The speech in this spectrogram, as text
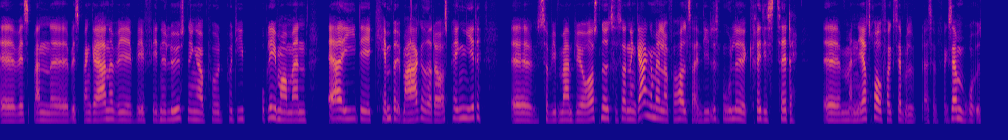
øh, hvis, man, øh, hvis man gerne vil, vil finde løsninger på, på de problemer, man er i. Det er et kæmpe marked, og der er også penge i det. Øh, så vi, man bliver jo også nødt til sådan en gang imellem at forholde sig en lille smule kritisk til det. Øh, men jeg tror for eksempel, altså for eksempel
